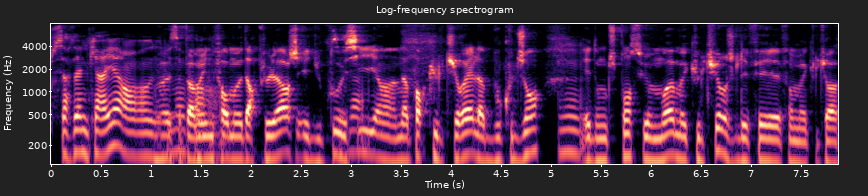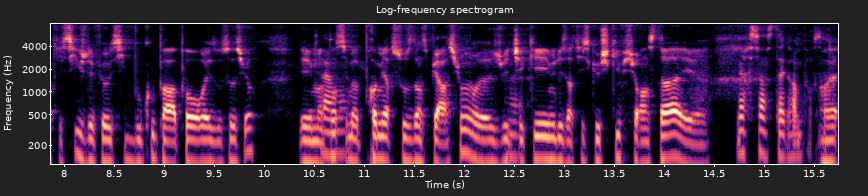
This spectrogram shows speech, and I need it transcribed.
certaines carrières. hein, Ouais, ça permet enfin, une forme d'art plus large et du coup ça. aussi un apport culturel à beaucoup de gens. mm. Et donc je pense que moi, ma culture, je l'ai fait, enfin ma culture artistique, je l'ai fait aussi beaucoup par rapport aux réseaux sociaux. Et maintenant, Clairement. c'est ma première source d'inspiration. Euh, je vais Ouais. checker les artistes que je kiffe sur Insta et euh, Merci Instagram pour ça. ouais,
